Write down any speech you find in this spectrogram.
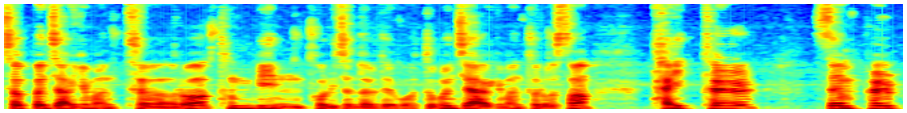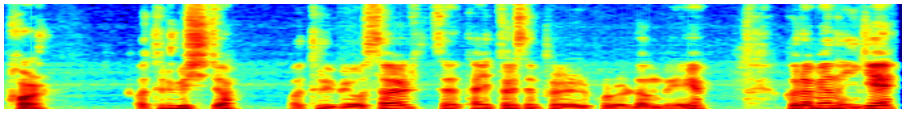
첫 번째 argument로 텅 빈 poll이 전달되고 두 번째 argument로서 타이틀 샘플 poll attribute시죠. attribute로서 타이틀 샘플 poll을 넣은 거예요. 그러면 이게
